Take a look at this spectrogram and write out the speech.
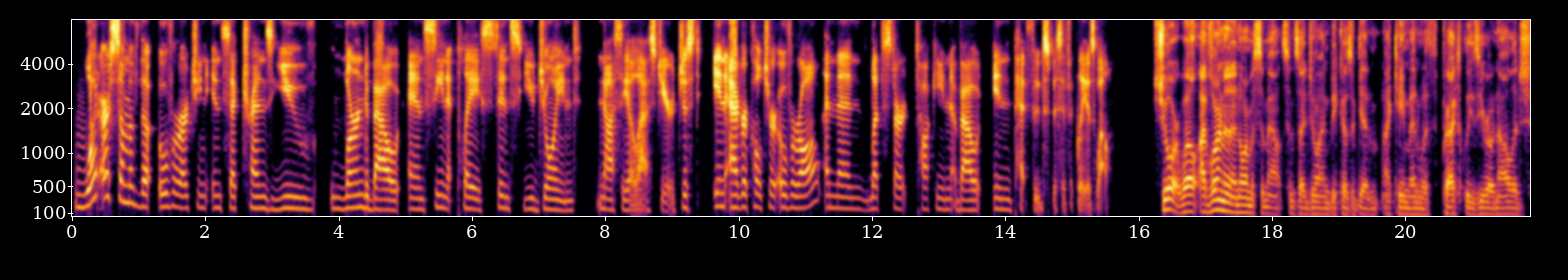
What are some of the overarching insect trends you've learned about and seen at play since you joined NACIA last year? Just in agriculture overall and then let's start talking about in pet food specifically as well Sure. Well, I've learned an enormous amount since I joined because, again, I came in with practically zero knowledge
